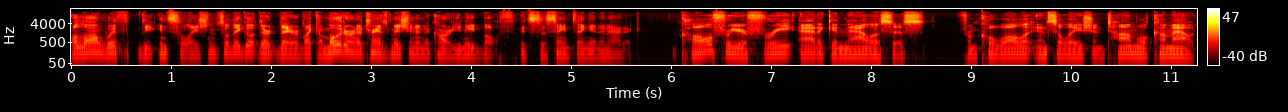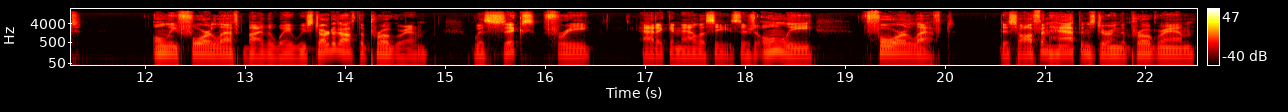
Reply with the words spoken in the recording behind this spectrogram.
along with the insulation. So they go. They're they're like a motor and a transmission in a car. You need both. It's the same thing in an attic. Call for your free attic analysis from Koala Insulation. Tom will come out. Only four left, by the way. We started off the program with six free attic analyses. There's only four left. This often happens during the program.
